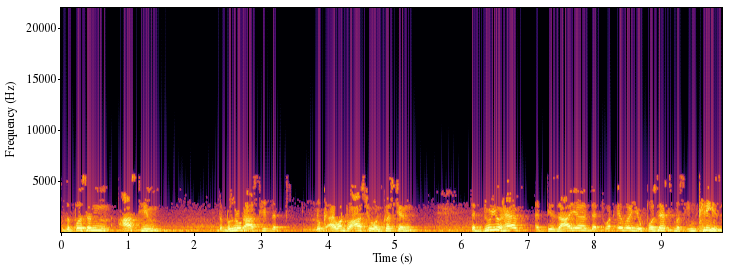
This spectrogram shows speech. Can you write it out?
So the person asked him, the Buzurg asked him that, look, I want to ask you one question. That do you have a desire that whatever you possess must increase?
